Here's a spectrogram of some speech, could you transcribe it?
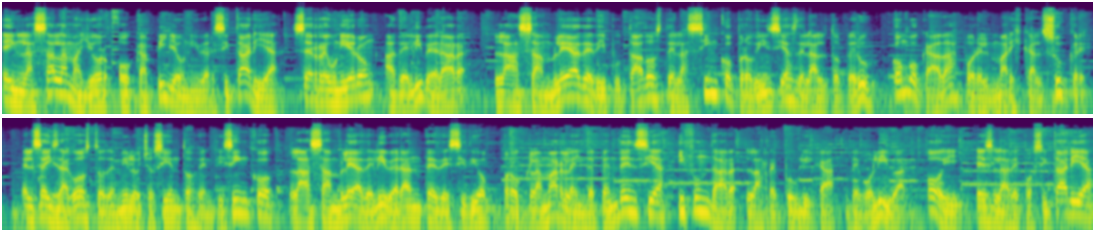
en la Sala Mayor o Capilla Universitaria se reunieron a deliberar la Asamblea de Diputados de las cinco provincias del Alto Perú, convocadas por el mariscal Sucre. El 6 de agosto de 1825, la Asamblea Deliberante decidió proclamar la independencia y fundar la República de Bolívar. Hoy es la depositaria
